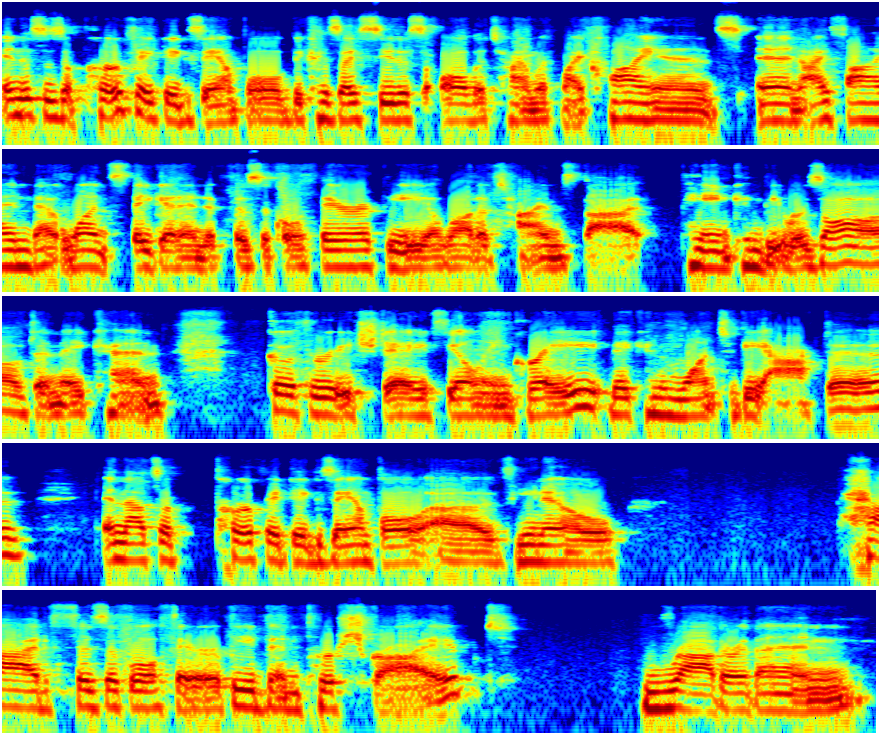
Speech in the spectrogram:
and this is a perfect example because I see this all the time with my clients. And I find that once they get into physical therapy, a lot of times that pain can be resolved and they can go through each day feeling great. They can want to be active. And that's a perfect example of, you know, had physical therapy been prescribed rather than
